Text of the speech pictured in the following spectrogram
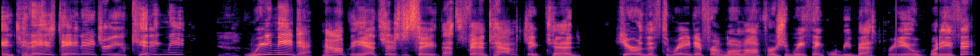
in today's day and age, are you kidding me? Yeah. We need to have the answers to say, that's fantastic, Tedd. Here are the three different loan offers we think will be best for you. What do you think?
